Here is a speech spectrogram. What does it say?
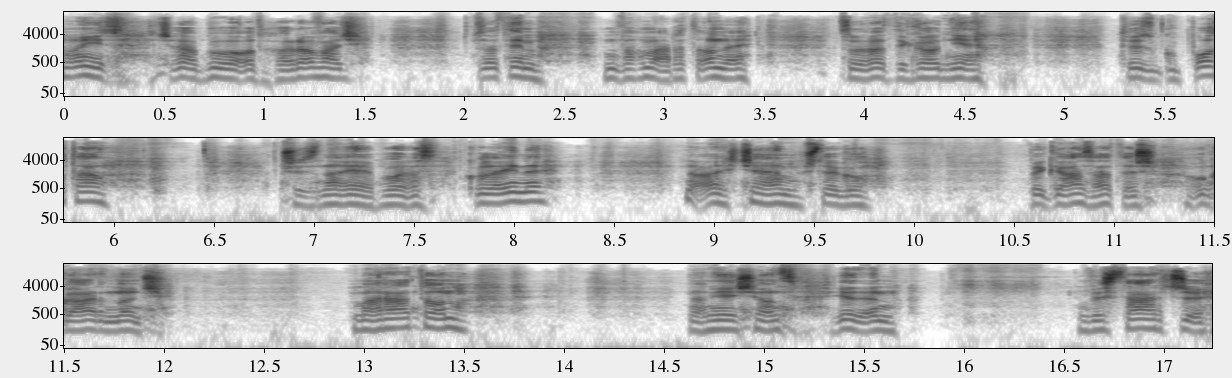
No nic, trzeba było odchorować. Zatem dwa maratony co dwa tygodnie to jest głupota. Przyznaję po raz kolejny. No ale chciałem już tego Pegaza też ogarnąć. Maraton na miesiąc jeden wystarczy.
